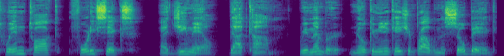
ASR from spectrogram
twintalk46 at gmail.com. Remember, no communication problem is so big,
